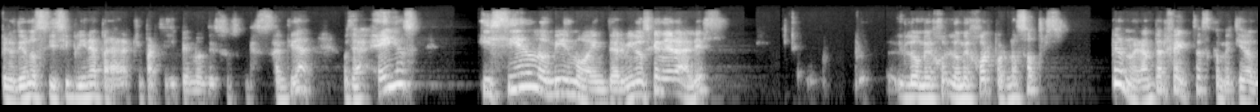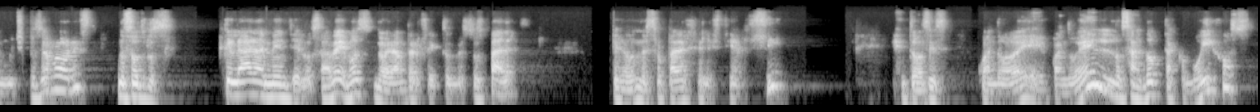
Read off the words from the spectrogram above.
Pero Dios nos disciplina para que participemos de su, santidad. O sea, ellos hicieron lo mismo en términos generales, lo mejor, lo mejor por nosotros, pero no eran perfectos, cometieron muchos errores. Nosotros claramente lo sabemos, no eran perfectos nuestros padres, pero nuestro Padre Celestial sí. Entonces, cuando, eh, cuando Él los adopta como hijos,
